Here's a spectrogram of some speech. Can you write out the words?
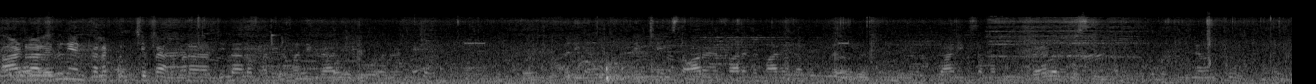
కార్డు రాలేదు నేను కలెక్టర్ చెప్పాను మన జిల్లాలో పన్నెండు మందికి రాలేదు అని అంటే అది నేను చేయిస్తాను ఆర్ఎఫ్ఆర్ అంటే మారే కాబట్టి దానికి సంబంధించి డ్రైవర్కి వస్తుంది దీనివరకు మనకి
